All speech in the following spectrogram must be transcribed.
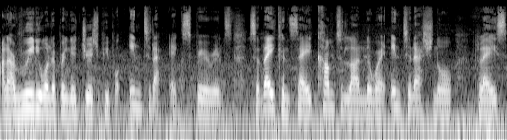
and I really want to bring the Jewish people into that experience so they can say, "Come to London, we're an international place.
